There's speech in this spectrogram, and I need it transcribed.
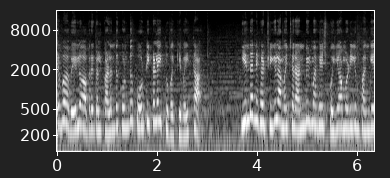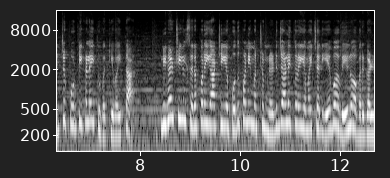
ஏவா வேலு அவர்கள் கலந்து கொண்டு போட்டிகளை துவக்கி வைத்தார். இந்த நிகழ்ச்சியில் அமைச்சர் அன்பில் மகேஷ் பொய்யாமொழியும் பங்கேற்று போட்டிகளை துவக்கி வைத்தார். நிகழ்ச்சியில் சிறப்புரையாற்றிய பொதுப்பணி மற்றும் நெடுஞ்சாலைத்துறை அமைச்சர் ஏவா வேலு அவர்கள்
